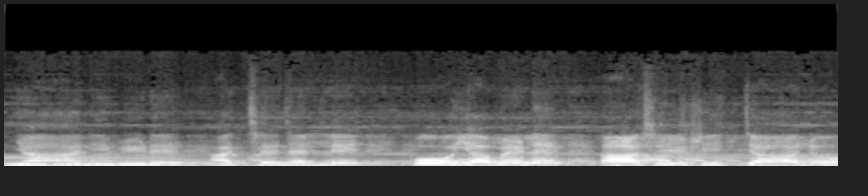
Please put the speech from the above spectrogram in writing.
ഞാനിവിടെ അച്ഛനല്ലേ? പോയവളെ ആശേഷിച്ചാലോ?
